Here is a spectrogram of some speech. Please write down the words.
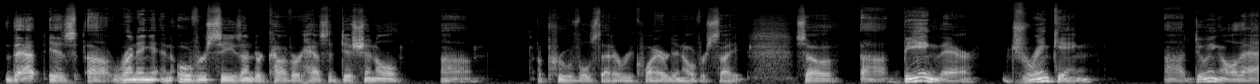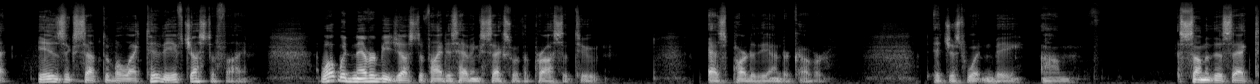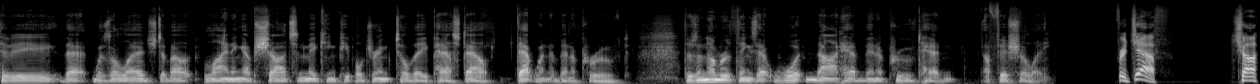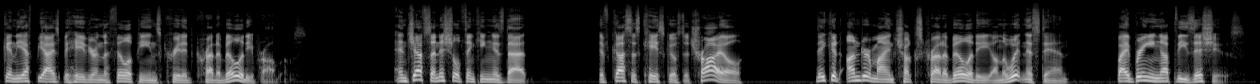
That is uh, running an overseas undercover, has additional uh, approvals that are required in oversight. So uh, being there, drinking, uh, doing all that is acceptable activity if justified. What would never be justified is having sex with a prostitute as part of the undercover. It just wouldn't be. Um, some of this activity that was alleged about lining up shots and making people drink till they passed out, that wouldn't have been approved. There's a number of things that would not have been approved had officially. For Jeff, Chuck and the FBI's behavior in the Philippines created credibility problems. And Jeff's initial thinking is that if Gus's case goes to trial, they could undermine Chuck's credibility on the witness stand by bringing up these issues.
